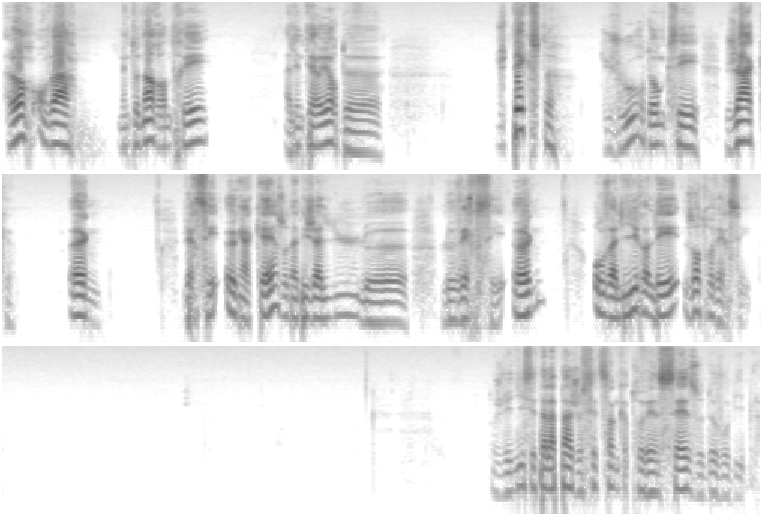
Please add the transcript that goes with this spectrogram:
Alors, on va maintenant rentrer à l'intérieur du texte du jour. Donc, c'est Jacques 1, versets 1 à 15. On a déjà lu le, le verset 1 on va lire les autres versets. Je l'ai dit, c'est à la page 796 de vos Bibles.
